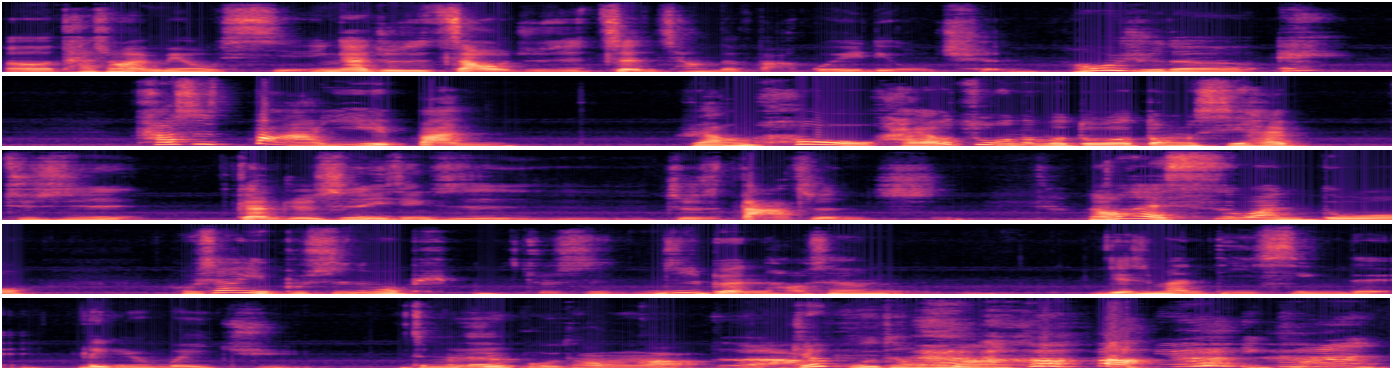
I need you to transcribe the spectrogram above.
呃，他上面没有写，应该就是照就是正常的法规流程。然后我觉得，哎、欸，他是大夜班，然后还要做那么多东西，还就是感觉是已经是就是大正职，然后才四万多，好像也不是那么平，就是日本好像也是蛮低薪的，令人畏惧。怎么了？我觉得普通啊，对啊，觉得普通吗？因为你看，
